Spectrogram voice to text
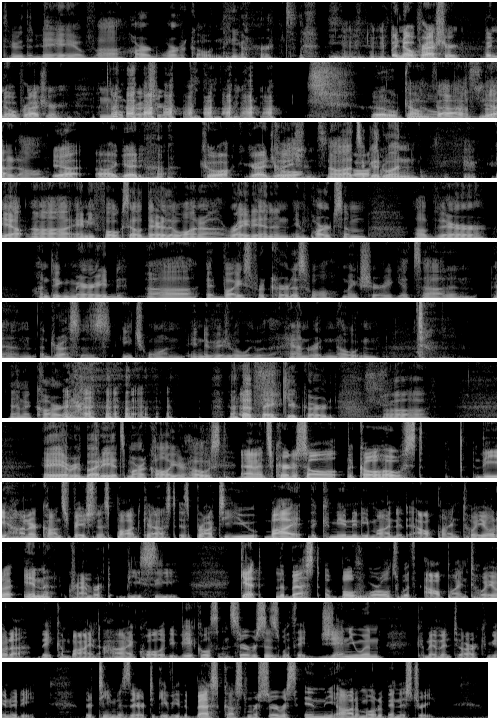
through the day of uh, hard work out in the yards. but no pressure. But no pressure. No pressure. It'll come no, fast. Not, yeah. not at all. Yeah. Uh, good. Cool. Congratulations. Cool. No, that's, that's awesome. a good one. Yeah. Uh, any folks out there that want to write in and impart some of their hunting married uh, advice for Curtis, we'll make sure he gets that and, and addresses each one individually with a handwritten note and and a card and a thank you card. Uh, hey, everybody, it's Mark Hall, your host. And it's Curtis Hall, the co host. The Hunter Conservationist podcast is brought to you by the community minded Alpine Toyota in Cranbrook, BC. Get the best of both worlds with Alpine Toyota. They combine high quality vehicles and services with a genuine commitment to our community. Their team is there to give you the best customer service in the automotive industry.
